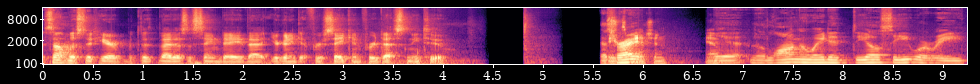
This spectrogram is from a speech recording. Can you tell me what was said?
it's not listed here, but th- that is the same day that you're going to get Forsaken for Destiny 2. That's the right. expansion. Yeah. The, the long-awaited DLC where we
